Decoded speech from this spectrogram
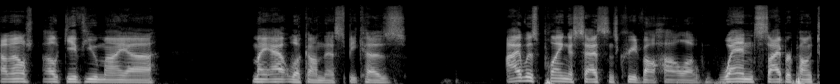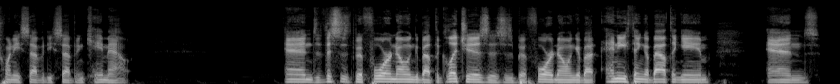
and I'll I'll give you my uh my outlook on this because I was playing Assassin's Creed Valhalla when Cyberpunk 2077 came out. And this is before knowing about the glitches, this is before knowing about anything about the game. And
